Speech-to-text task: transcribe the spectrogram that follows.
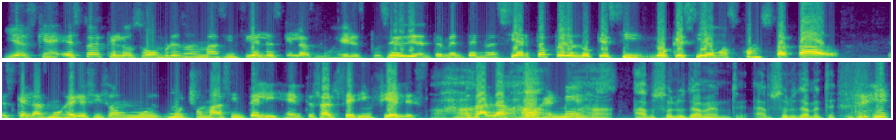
y es que esto de que los hombres son más infieles que las mujeres, pues evidentemente no es cierto, pero lo que sí, lo que sí hemos constatado es que las mujeres sí son muy- mucho más inteligentes al ser infieles. Ajá, o sea, las ajá, cogen menos. ajá, absolutamente, absolutamente. Sí.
